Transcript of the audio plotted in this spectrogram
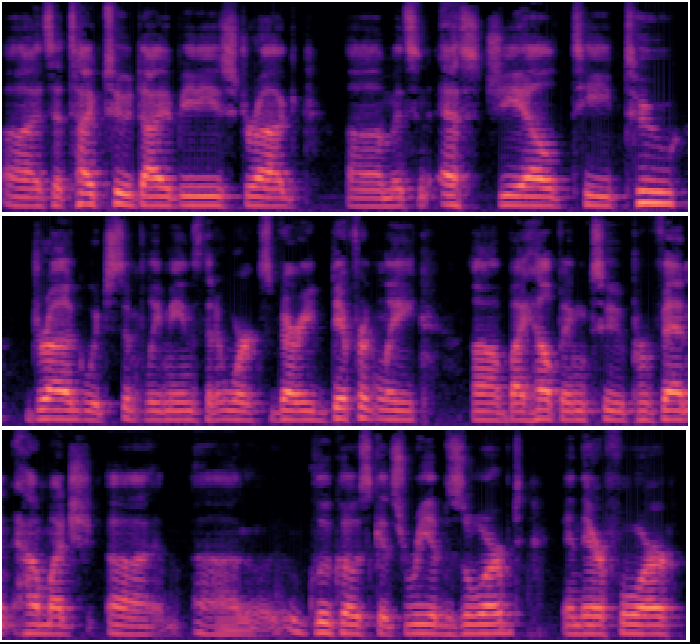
Uh, it's a type 2 diabetes drug. Um, it's an SGLT2 drug, which simply means that it works very differently uh, by helping to prevent how much uh, uh glucose gets reabsorbed, and therefore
